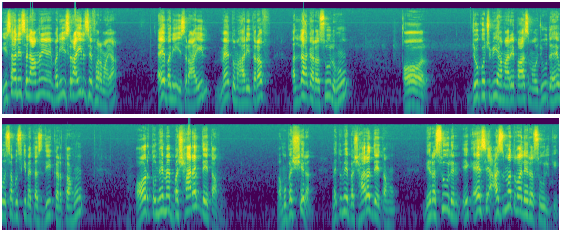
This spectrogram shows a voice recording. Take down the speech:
ईसा सलाम ने बनी इसराइल से फरमाया ए बनी इसराइल मैं तुम्हारी तरफ़ अल्लाह का रसूल हूँ और जो कुछ भी हमारे पास मौजूद है वो सब उसकी मैं तस्दीक करता हूँ और तुम्हें मैं बशारत देता हूँ। व मुबशरन। मैं तुम्हें बशारत देता हूँ बेरसूल एक ऐसे अज़मत वाले रसूल की।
